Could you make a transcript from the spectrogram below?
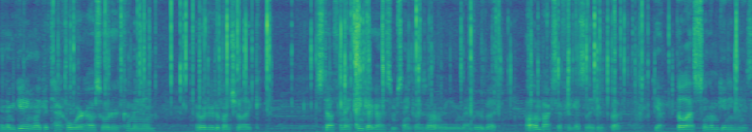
And I'm getting like a tackle warehouse order coming in. I ordered a bunch of like stuff and I think I got some Senkos. I don't really remember, but I'll unbox that for you guys later. But yeah, the last thing I'm getting is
